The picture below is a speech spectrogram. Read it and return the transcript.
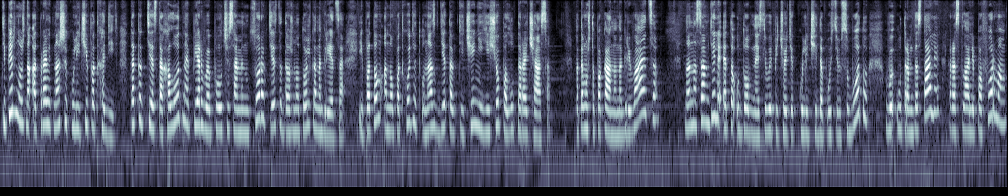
Теперь нужно отправить наши куличи подходить. Так как тесто холодное, первые полчаса минут 40 тесто должно только нагреться. И потом оно подходит у нас где-то в течение еще полутора часа. Потому что пока оно нагревается, но на самом деле это удобно, если вы печете куличи, допустим, в субботу, вы утром достали, расклали по формам,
